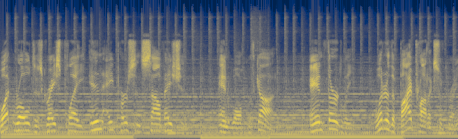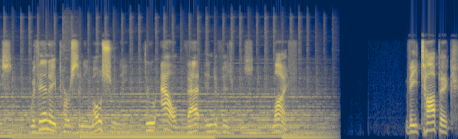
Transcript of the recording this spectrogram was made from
what role does grace play in a person's salvation and walk with God? And thirdly, what are the byproducts of grace within a person emotionally throughout that individual's life? The topic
